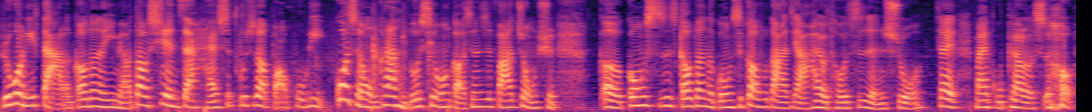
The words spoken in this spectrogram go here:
如果你打了高端的疫苗，到现在还是不知道保护力。过程我们看到很多新闻稿，甚至发重讯。呃，公司高端的公司告诉大家，还有投资人说，在买股票的时候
